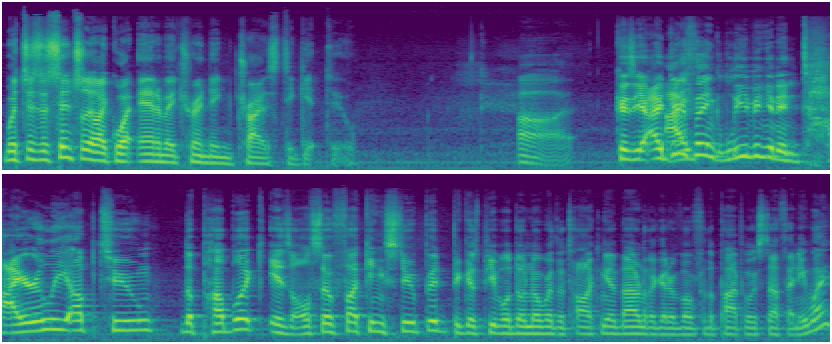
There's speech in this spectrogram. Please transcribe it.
which is essentially like what anime trending tries to get to. Uh, Because yeah, I do I- think leaving it entirely up to the public is also fucking stupid because people don't know what they're talking about and they're gonna vote for the popular stuff anyway.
